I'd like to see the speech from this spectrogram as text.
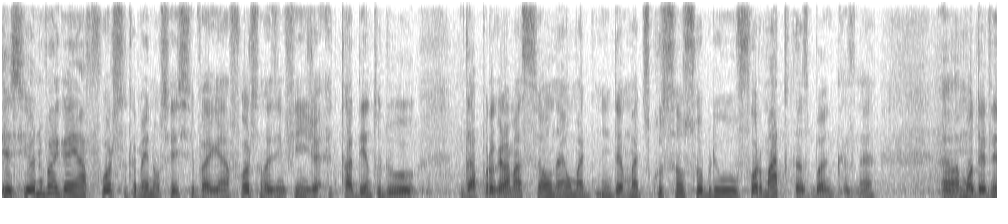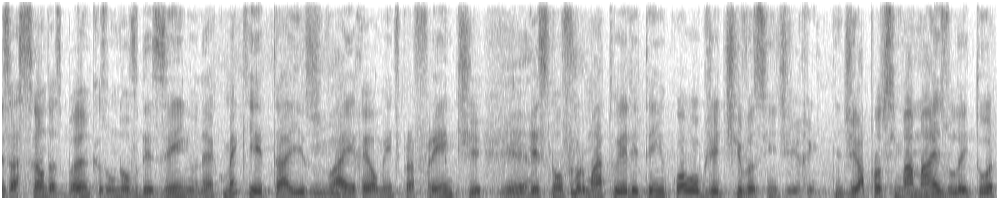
Esse ano vai ganhar força também, não sei se vai ganhar força, mas enfim, já está dentro do, da programação né, uma, uma discussão sobre o formato das bancas, né? A modernização das bancas, um novo desenho, né? Como é que está isso? Hum. Vai realmente para frente é. esse novo formato? Ele tem qual o objetivo, assim, de, de aproximar mais o leitor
